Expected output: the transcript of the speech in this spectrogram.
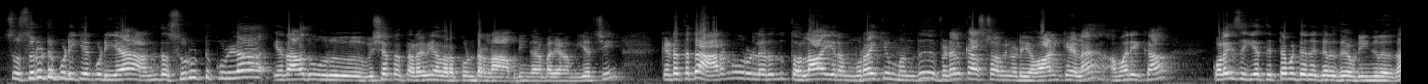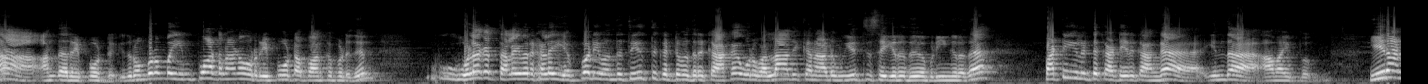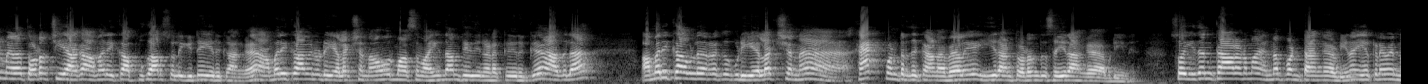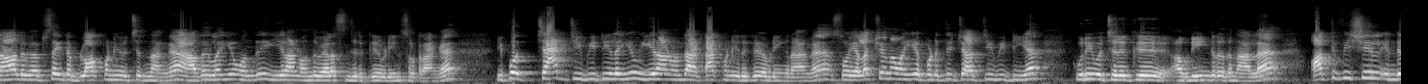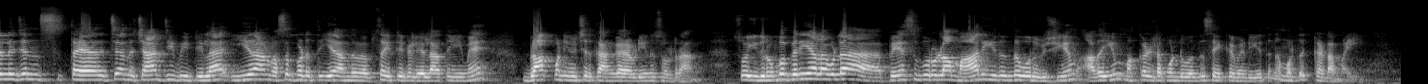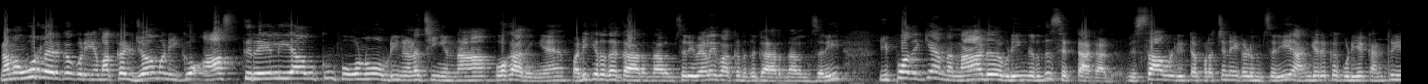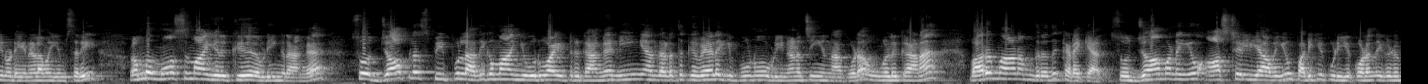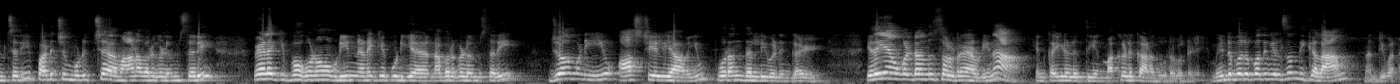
ஸோ சுருட்டு பிடிக்கக்கூடிய அந்த சுருட்டுக்குள்ளே ஏதாவது ஒரு விஷத்தை தடவி அவரை கொண்டுடலாம் அப்படிங்கிற மாதிரியான முயற்சி. கிட்டத்தட்ட அறநூறுலேருந்து தொள்ளாயிரம் முறைக்கும் வந்து ஃபிடல் காஸ்ட்ரோவினுடைய வாழ்க்கையில் அமெரிக்கா கொலை செய்ய திட்டமிட்டு இருக்கிறது அப்படிங்கிறது தான் அந்த ரிப்போர்ட்டு இது ரொம்ப ரொம்ப இம்பார்ட்டண்டான ஒரு ரிப்போர்ட்டாக பார்க்கப்படுது. உலக தலைவர்களை எப்படி வந்து தீர்த்து கட்டுவதற்காக ஒரு வல்லாதிக்க நாடு முயற்சி செய்கிறது அப்படிங்கிறத பட்டியலிட்டு காட்டியிருக்காங்க இந்த அமைப்பு. ஈரான் மேலே தொடர்ச்சியாக அமெரிக்கா புகார் சொல்லிக்கிட்டே இருக்காங்க. அமெரிக்காவினுடைய எலெக்ஷன் நவம்பர் மாதம் ஐந்தாம் தேதி நடக்க இருக்கு. அதில் அமெரிக்காவில் இருக்கக்கூடிய எலெக்ஷனை ஹேக் பண்ணுறதுக்கான வேலையை ஈரான் தொடர்ந்து செய்கிறாங்க அப்படின்னு. ஸோ இதன் காரணமாக என்ன பண்ணிட்டாங்க அப்படின்னா ஏற்கனவே நாலு வெப்சைட்டை பிளாக் பண்ணி வச்சுருந்தாங்க. அதுலேயும் வந்து ஈரான் வந்து வேலை செஞ்சுருக்கு அப்படின்னு சொல்கிறாங்க இப்போ சாட் ஜிபிடிலையும் ஈரான் வந்து அட்டாக் பண்ணியிருக்கு அப்படிங்கிறாங்க. ஸோ எலெக்ஷனை மையப்படுத்தி சாட் ஜிபிடியை குறி வச்சிருக்கு அப்படிங்கிறதுனால ஆர்டிஃபிஷியல் இன்டெலிஜென்ஸ் தயாரித்த அந்த சாட் ஜிபிடியில் ஈரான் வசப்படுத்திய அந்த வெப்சைட்டுகள் எல்லாத்தையுமே பிளாக் பண்ணி வச்சுருக்காங்க அப்படின்னு சொல்கிறாங்க ஸோ இது ரொம்ப பெரிய அளவில் பேசுபொருளாக மாறி இருந்த ஒரு விஷயம். அதையும் மக்கள்கிட்ட கொண்டு வந்து சேர்க்க வேண்டியது நம்மளது கடமை. நம்ம ஊரில் இருக்கக்கூடிய மக்கள் ஜெர்மனிக்கும் ஆஸ்திரேலியாவுக்கும் போகணும் அப்படின்னு நினச்சிங்கன்னா போகாதீங்க. படிக்கிறதுக்காக இருந்தாலும் சரி வேலை பார்க்குறதுக்காக இருந்தாலும் சரி இப்போதைக்கு அந்த நாடு அப்படிங்கிறது செட் ஆகாது. விசா உள்ளிட்ட பிரச்சனைகளும் சரி அங்கே இருக்கக்கூடிய கண்ட்ரியினுடைய நிலைமையும் சரி ரொம்ப மோசமாக இருக்குது அப்படிங்கிறாங்க. ஸோ ஜாப்லெஸ் பீப்புள் அதிகமாக இங்கே உருவாகிட்டு இருக்காங்க நீங்கள் அந்த இடத்துக்கு வேலைக்கு போகணும் அப்படின்னு நினச்சிங்கன்னா கூட உங்களுக்கான வருமானம்ங்கிறது கிடைக்காது. ஸோ ஜெர்மனையும் ஆஸ்திரேலியாவையும் படிக்கக்கூடிய குழந்தைகளும் சரி படித்து முடித்த மாணவர்களும் சரி வேலைக்கு போகணும் அப்படின்னு நினைக்கக்கூடிய நபர்களும் சரி ஜெர்மனியையும் ஆஸ்திரேலியாவையும் புறந்தள்ளி விடுங்கள். இதையே உங்கள்கிட்ட வந்து சொல்கிறேன் அப்படின்னா என் கையெழுத்து என் மக்களுக்கானது உறவுகளை. மீண்டும் ஒரு பதிவில் சந்திக்கலாம். நன்றி வணக்கம்.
